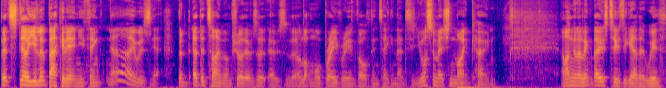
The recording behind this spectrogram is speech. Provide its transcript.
But still, you look back at it and you think, no, it was yeah. But at the time, I'm sure there was a, there was a lot more bravery involved in taking that decision. You also mentioned Mike Cohn, and I'm going to link those two together with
